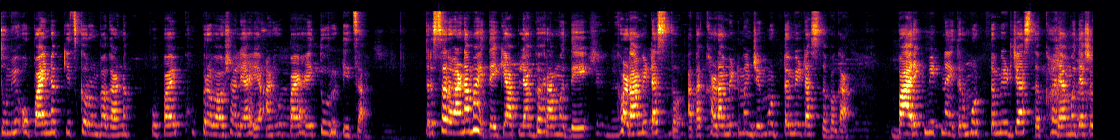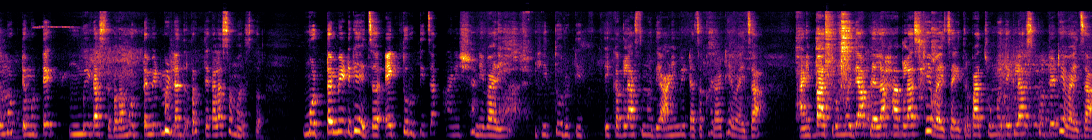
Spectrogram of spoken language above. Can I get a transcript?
तुम्ही उपाय नक्कीच करून बघा. न उपाय खूप प्रभावशाली आहे आणि उपाय आहे तुरटीचा. तर सर्वांना माहिती आहे की आपल्या घरामध्ये खडा मीठ असतं. आता खडा मीठ म्हणजे मोठं मीठ असतं बघा. बारीक मीठ नाही तर मोठं मीठ जे असतं खड्यामध्ये असे मोठे मोठे मीठ असतं बघा. मोठं मीठ म्हटल्यानंतर प्रत्येकाला समजतं. मोठं मीठ घ्यायचं एक तुरटीचा आणि शनिवारी ही तुरटी एका ग्लासमध्ये आणि मिठाचा खडा ठेवायचा आणि बाथरूममध्ये आपल्याला हा ग्लास ठेवायचा आहे. तर बाथरूममध्ये ग्लास कुठे ठेवायचा?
